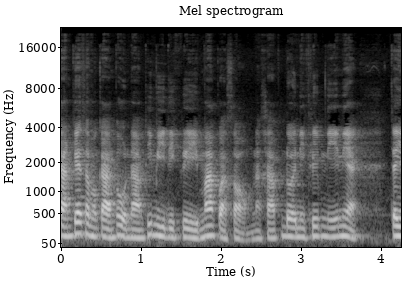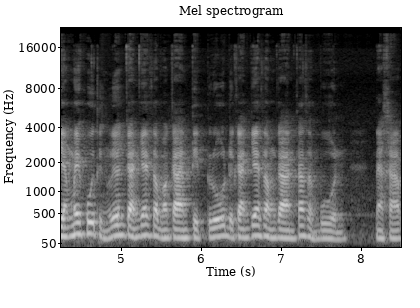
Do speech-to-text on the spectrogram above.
การแก้สมการพหุนามที่มีดีกรีมากกว่า2นะครับโดยในคลิปนี้เนี่ยจะยังไม่พูดถึงเรื่องการแก้สมการติดรูทหรือการแก้สมการค่าสมบูรณ์นะครับ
